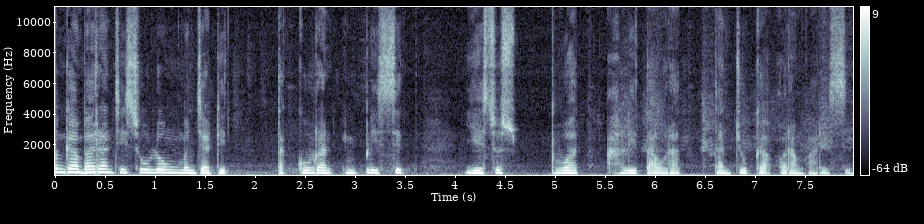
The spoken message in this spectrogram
Penggambaran si sulung menjadi teguran implisit Yesus buat ahli Taurat dan juga orang Farisi.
